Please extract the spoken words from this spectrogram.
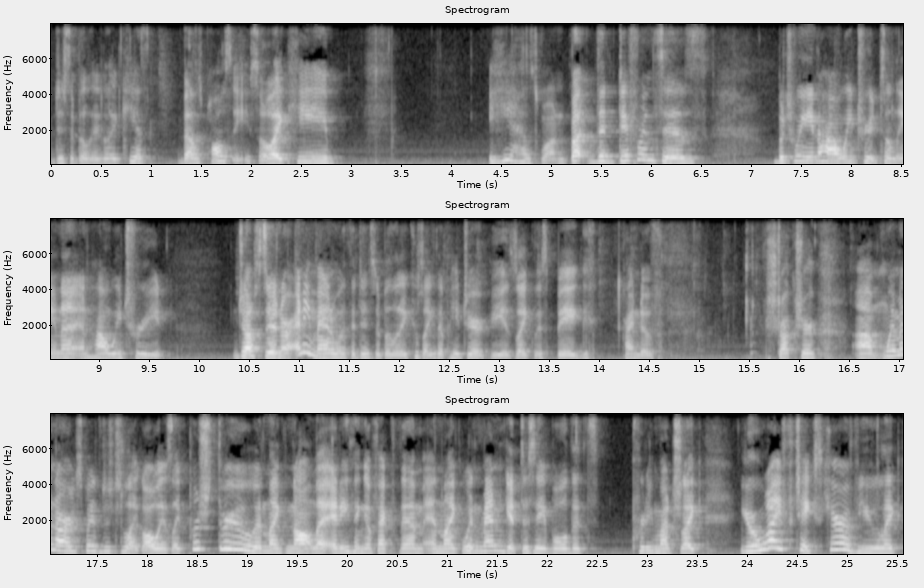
disability. Like he has Bell's palsy, so like he he has one. But the difference is between how we treat Selena and how we treat Justin or any man with a disability, because like the patriarchy is like this big kind of structure. Um, women are expected to like always like push through and like not let anything affect them. And like when men get disabled, it's pretty much like your wife takes care of you. Like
